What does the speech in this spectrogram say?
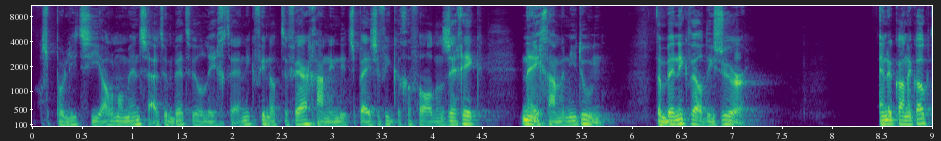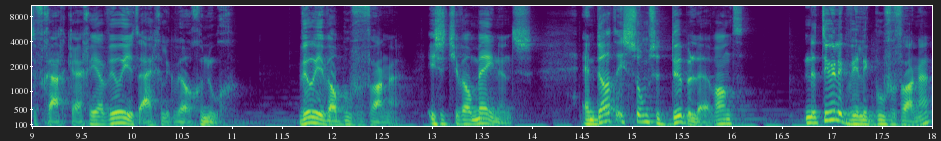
Als politie allemaal mensen uit hun bed wil lichten en ik vind dat te ver gaan in dit specifieke geval, dan zeg ik nee, gaan we niet doen. Dan ben ik wel die zeur. En dan kan ik ook de vraag krijgen: ja, wil je het eigenlijk wel genoeg? Wil je wel boeven vangen? Is het je wel menens? En dat is soms het dubbele, want Natuurlijk wil ik boeven vangen,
